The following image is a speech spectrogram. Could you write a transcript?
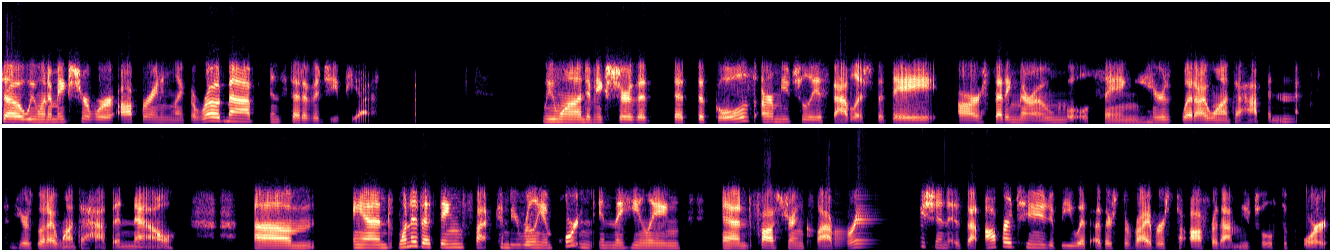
So we want to make sure we're operating like a roadmap instead of a GPS. We want to make sure that that the goals are mutually established, that they are setting their own goals, saying, here's what I want to happen next. Here's what I want to happen now. Um, and one of the things that can be really important in the healing and fostering collaboration is that opportunity to be with other survivors to offer that mutual support.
